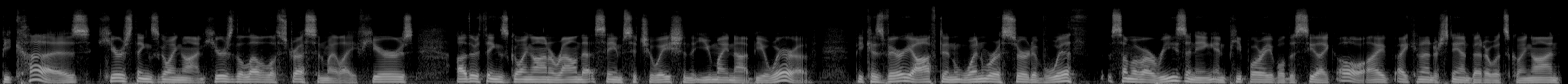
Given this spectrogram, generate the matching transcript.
because here's things going on. Here's the level of stress in my life. Here's other things going on around that same situation that you might not be aware of. Because very often, when we're assertive with some of our reasoning and people are able to see, like, oh, I, I can understand better what's going on,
